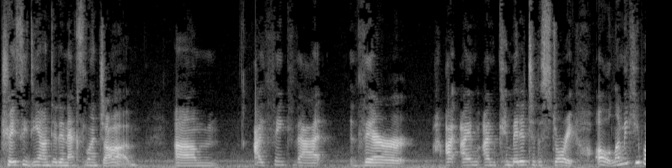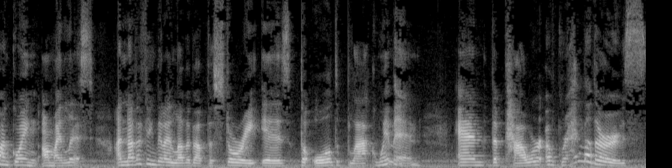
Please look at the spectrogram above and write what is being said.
Tracy Deonn did an excellent job. Um, I think that there, I, I'm I'm committed to the story. Oh, let me keep on going on my list. Another thing that I love about the story is the old black women and the power of grandmothers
